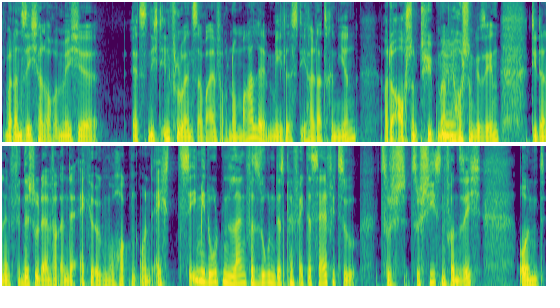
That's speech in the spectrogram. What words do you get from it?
Weil dann sehe ich halt auch irgendwelche jetzt nicht Influencer, aber einfach normale Mädels, die halt da trainieren, oder auch schon Typen, mhm. habe ich auch schon gesehen, die dann im Fitnessstudio einfach in der Ecke irgendwo hocken und echt zehn Minuten lang versuchen, das perfekte Selfie zu, zu, zu schießen von sich und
